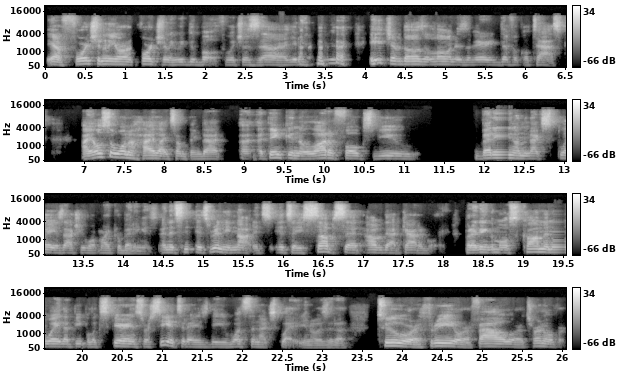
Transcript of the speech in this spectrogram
Yeah, fortunately or unfortunately, we do both, which is uh, you know each of those alone is a very difficult task. I also want to highlight something that uh, I think in a lot of folks' view, betting on the next play is actually what micro betting is, and it's it's really not. It's it's a subset of that category. But I think the most common way that people experience or see it today is the what's the next play? You know, is it a two or a three or a foul or a turnover?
